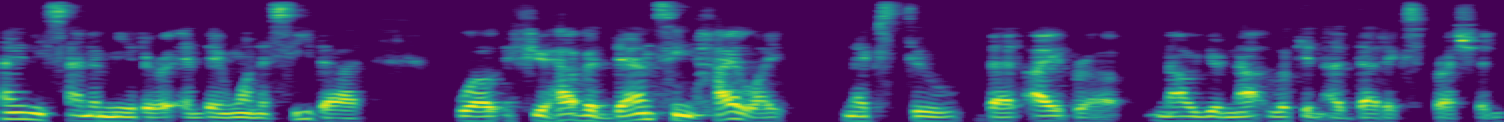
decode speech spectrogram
tiny centimeter and they want to see that. Well if you have a dancing highlight next to that eyebrow now you're not looking at that expression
